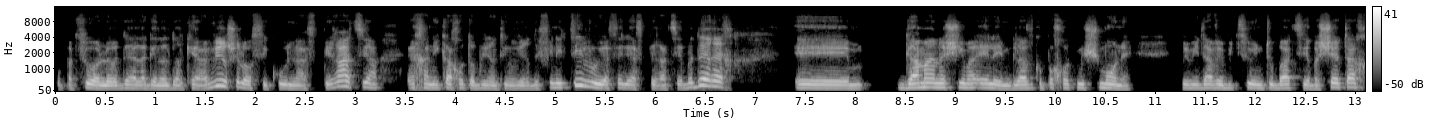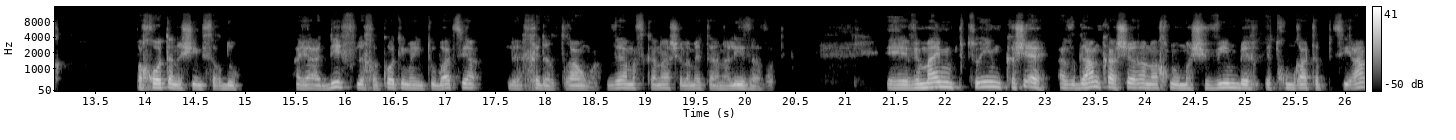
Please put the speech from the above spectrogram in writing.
הוא פצוע, לא יודע להגן על דרכי האוויר שלו, סיכוי לאספירציה, איך אני אקח אותו בלי נתיב אוויר דפיניטיבי, הוא יעשה לי אספירציה בדרך. אמ, גם האנשים האלה עם גלזגו פחות משמונה, במידה וביצעו אינטובציה בשטח, פחות אנשים שרדו. היה עדיף לחכות עם האינטובציה לחדר טראומה. זה המסקנה של המטה-אנליזה הזאת. אה, ומה עם פצועים קשה? אז גם כאשר אנחנו משווים את חומרת הפציעה,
